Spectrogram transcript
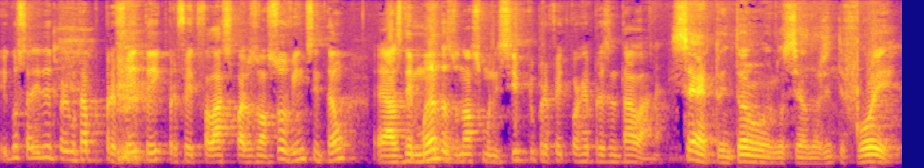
e gostaria de perguntar para o prefeito aí, que o prefeito falasse para os nossos ouvintes, então, é, as demandas do nosso município que o prefeito for representar lá, né? Certo, então, Luciano, a gente foi,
